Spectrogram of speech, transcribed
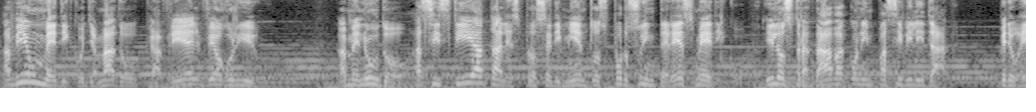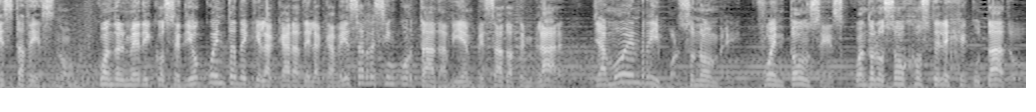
había un médico llamado Gabriel Verriou. A menudo asistía a tales procedimientos por su interés médico y los trataba con impasibilidad. Pero esta vez no. Cuando el médico se dio cuenta de que la cara de la cabeza recién cortada había empezado a temblar, llamó a Henry por su nombre. Fue entonces cuando los ojos del ejecutado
